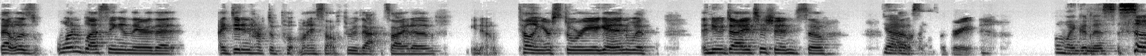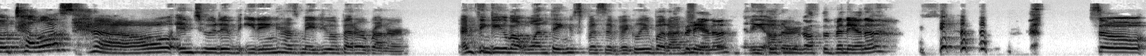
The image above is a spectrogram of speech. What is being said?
that was one blessing in there that I didn't have to put myself through that side of, you know, telling your story again with a new dietitian. So yeah, that was great. Oh my goodness. So tell us how intuitive eating has made you a better runner. I'm thinking about one thing specifically, but I'm banana. Sure many others. About the banana. so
